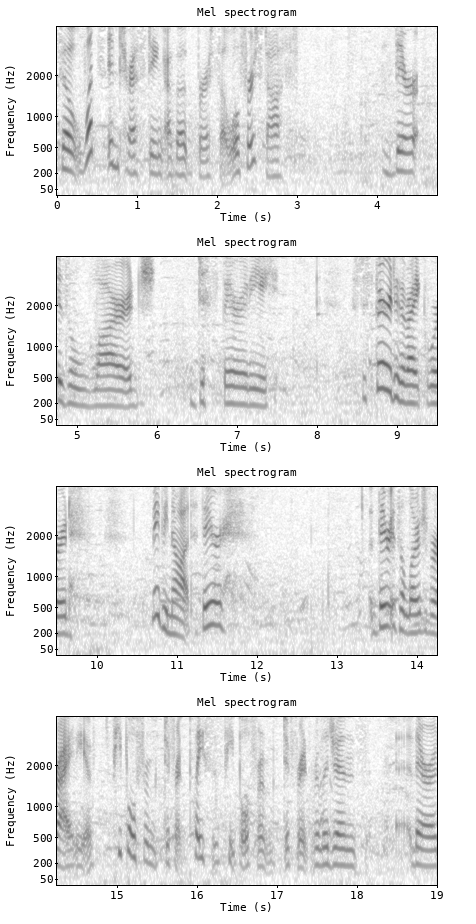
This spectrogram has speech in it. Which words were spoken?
So, what's interesting about Bursa? Well, first off, there is a large disparity. Is disparity the right word? Maybe not. There, there is a large variety of people from different places, people from different religions. There are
